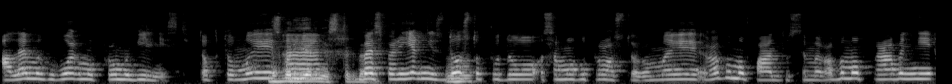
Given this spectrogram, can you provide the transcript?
але ми говоримо про мобільність. Тобто ми е, Безбар'єрність так безбар'єрність Мгм. доступу до самого простору. Ми робимо пандуси, ми робимо правильні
